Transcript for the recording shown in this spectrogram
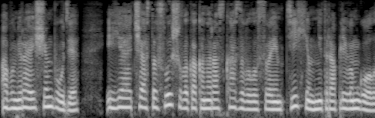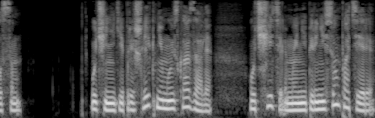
об умирающем Буде, и я часто слышала, как она рассказывала своим тихим, неторопливым голосом. Ученики пришли к нему и сказали, «Учитель, мы не перенесем потери.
